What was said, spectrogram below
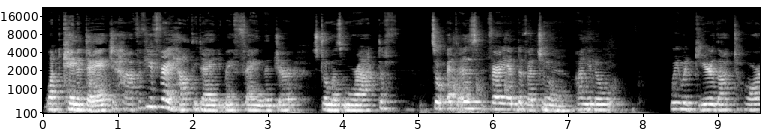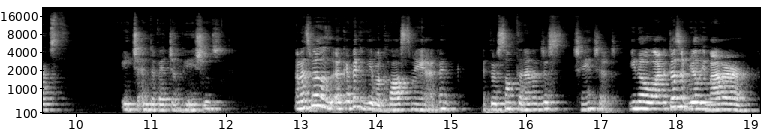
what kind of diet you have. If you have a very healthy diet, you may find that your stomach is more active. So it is very individual, and you know, we would gear that towards each individual patient. And as well as like, I think if you have a colostomy, I think if there's something in it, just change it. You know, and it doesn't really matter.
